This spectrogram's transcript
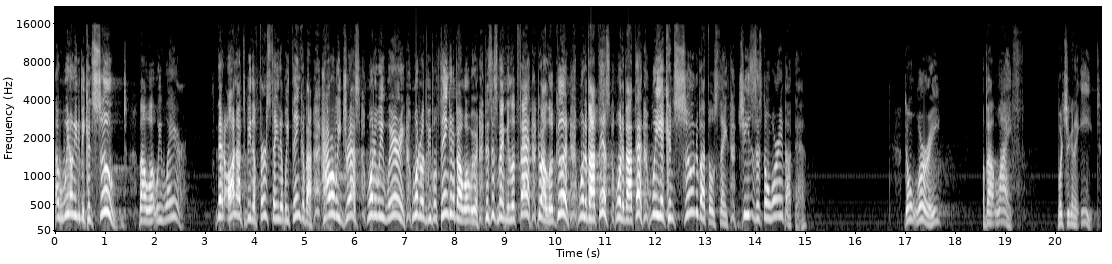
uh, we don't need to be consumed by what we wear. That ought not to be the first thing that we think about. How are we dressed? What are we wearing? What are the people thinking about what we wear? Does this make me look fat? Do I look good? What about this? What about that? We get consumed about those things. Jesus says, don't worry about that. Don't worry about life, what you're going to eat.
